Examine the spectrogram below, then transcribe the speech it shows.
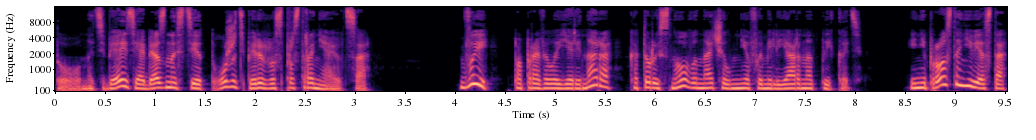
то на тебя эти обязанности тоже теперь распространяются. «Вы», — поправила я Ринара, который снова начал мне фамильярно тыкать. «И не просто невеста,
